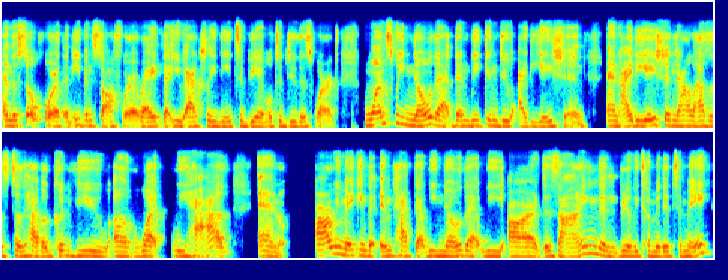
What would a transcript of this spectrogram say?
and the so forth and even software right that you actually need to be able to do this work once we know that then we can do ideation. And ideation now allows us to have a good view of what we have. And are we making the impact that we know that we are designed and really committed to make?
